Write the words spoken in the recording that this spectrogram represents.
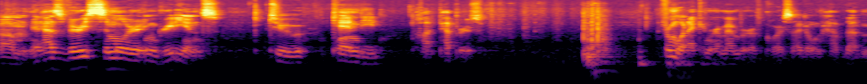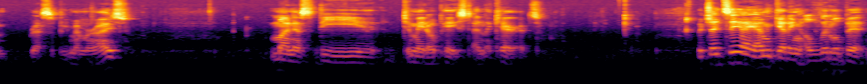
Um, it has very similar ingredients to candied hot peppers. From what I can remember, of course, I don't have that recipe memorized. Minus the tomato paste and the carrots. Which I'd say I am getting a little bit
